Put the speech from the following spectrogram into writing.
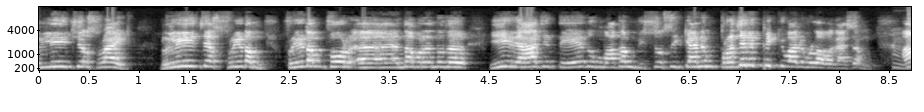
religious right religious freedom freedom for എന്താ പറയുന്നത്? ഈ രാജ്യത്ത് ഏതു മതം വിശ്വസിക്കാനും പ്രചരിപ്പിക്കുവാനുമുള്ള അവകാശം. ആ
